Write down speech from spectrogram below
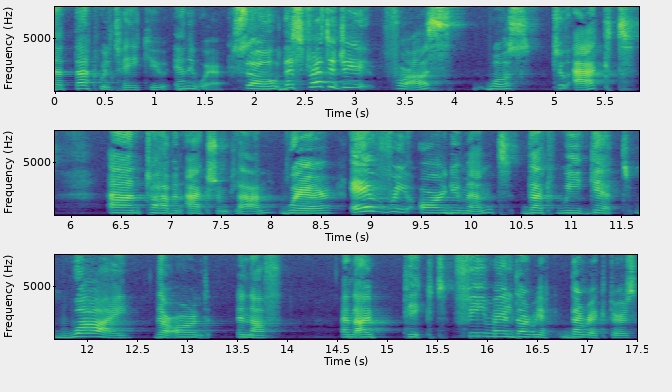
that that will take you anywhere. So the strategy for us was to act and to have an action plan where every argument that we get why there aren't enough, and I picked female direct directors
